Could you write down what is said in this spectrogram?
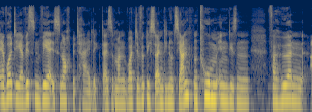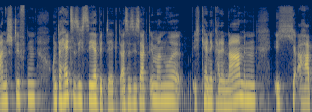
er wollte ja wissen, wer ist noch beteiligt. Also man wollte wirklich so ein Denunziantentum in diesen Verhören anstiften. Und da hält sie sich sehr bedeckt. Also sie sagt immer nur, ich kenne keine Namen, ich habe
